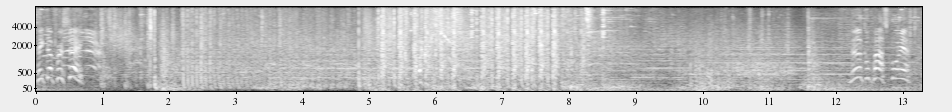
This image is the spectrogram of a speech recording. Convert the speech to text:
Take that first aid! Medical pass for you!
